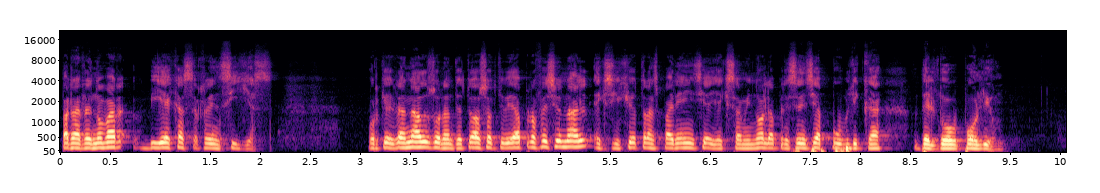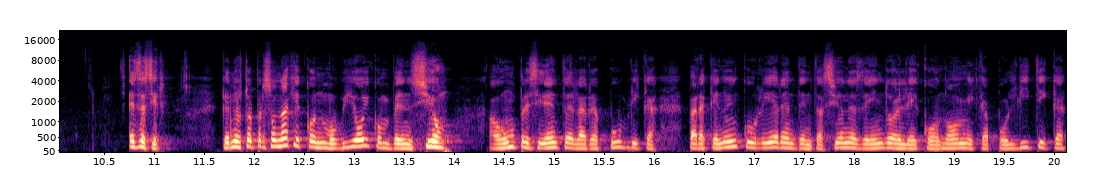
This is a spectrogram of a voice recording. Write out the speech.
para renovar viejas rencillas porque Granados durante toda su actividad profesional exigió transparencia y examinó la presencia pública del duopolio. Es decir, que nuestro personaje conmovió y convenció a un presidente de la República para que no incurriera en tentaciones de índole económica, política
